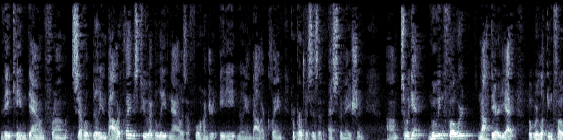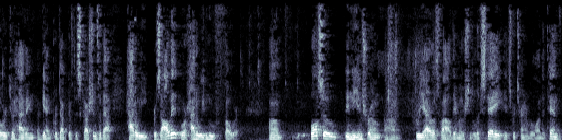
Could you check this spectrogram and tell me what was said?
They came down from several billion dollar claims to, I believe now is a $488 million claim for purposes of estimation. Um, so again, moving forward, not there yet, but we're looking forward to having, again, productive discussions about how do we resolve it or how do we move forward. Um, also, in the interim, um, Three Arrows filed their motion to lift stay. It's returnable on the 10th.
